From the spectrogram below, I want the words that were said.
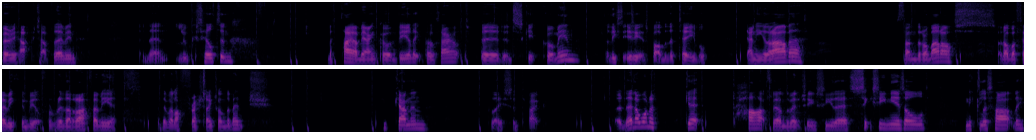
very happy to have them in. And then Lucas Hilton, Matteo Bianco and Bielik both out. Bird and Skip come in. At least it is against bottom of the table. Danny Raba, Sandro Barros, and Obafemi can be up front with Rafa Mir. They will have fresh legs on the bench. Buchanan, play centre back. And then I want to get Hartley on the bench. You see there, 16 years old, Nicholas Hartley,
